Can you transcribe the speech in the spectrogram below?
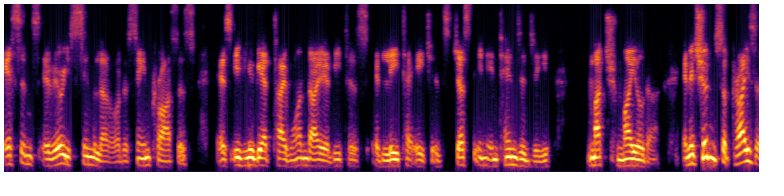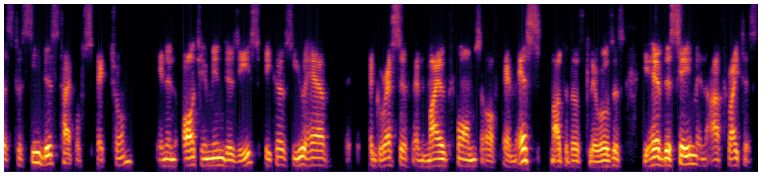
essence a very similar or the same process as if you get type 1 diabetes at later age. It's just in intensity much milder. And it shouldn't surprise us to see this type of spectrum in an autoimmune disease because you have aggressive and mild forms of MS, multiple sclerosis. You have the same in arthritis.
